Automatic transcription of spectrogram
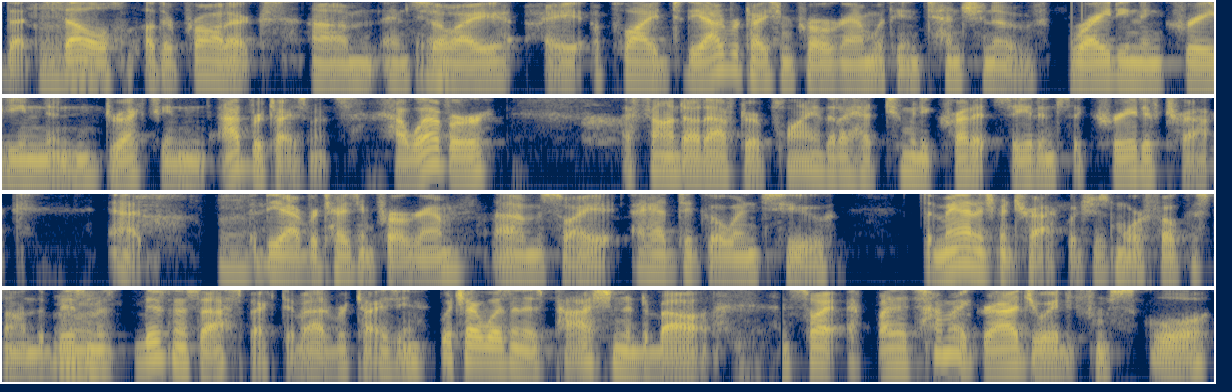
that Mhm. sell other products. Um, and so I, I applied to the advertising program with the intention of writing and creating and directing advertisements. However, I found out after applying that I had too many credits to get into the creative track at Mm. the advertising program. Um, so I, I had to go into the management track, which is more focused on the Mm. business business aspect of advertising, which I wasn't as passionate about. And so I, by the time I graduated from school,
